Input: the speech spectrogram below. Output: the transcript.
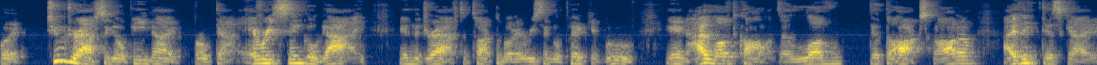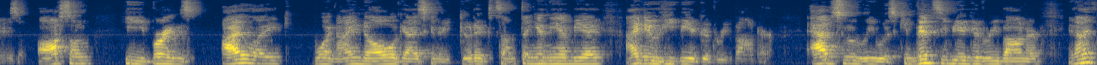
But two drafts ago, Pete and I broke down every single guy in the draft and talked about every single pick and move. And I loved Collins. I love that the Hawks got him. I think this guy is awesome. He brings. I like when I know a guy's going to be good at something in the NBA. I knew he'd be a good rebounder. Absolutely was convinced he'd be a good rebounder. And I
